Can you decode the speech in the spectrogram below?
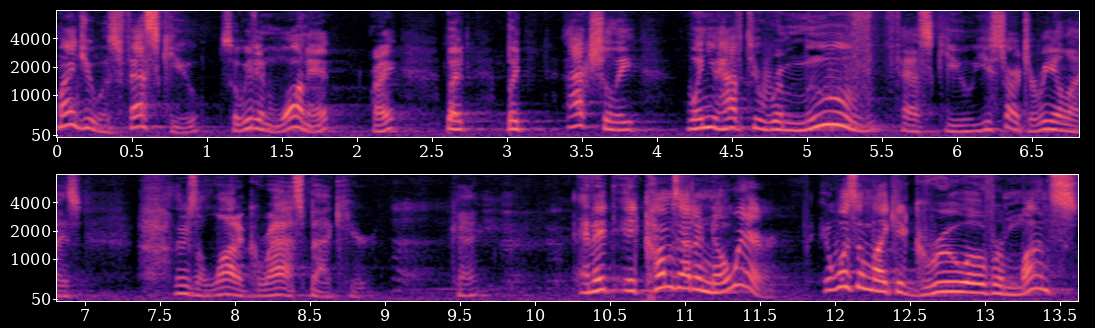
Mind you, it was fescue, so we didn't want it, right? But, but actually, when you have to remove fescue, you start to realize there's a lot of grass back here, okay? And it, it comes out of nowhere. It wasn't like it grew over months,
